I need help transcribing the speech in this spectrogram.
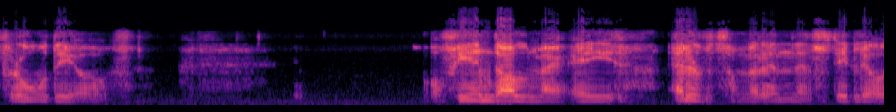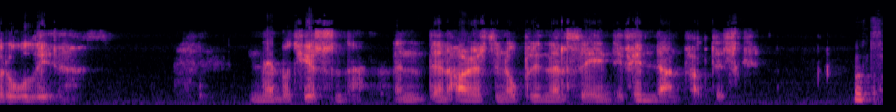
frodig og, og fin dal med ei elv som renner stille og rolig ned mot kysten. Den, den har sin opprinnelse inn i Finland, faktisk. OK.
